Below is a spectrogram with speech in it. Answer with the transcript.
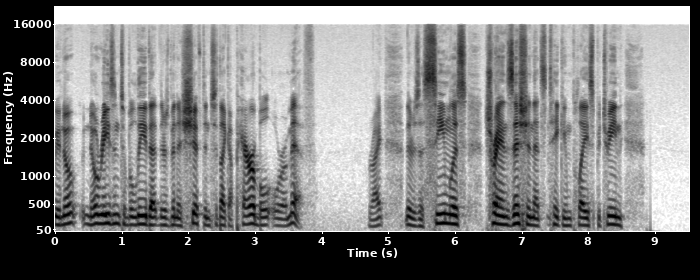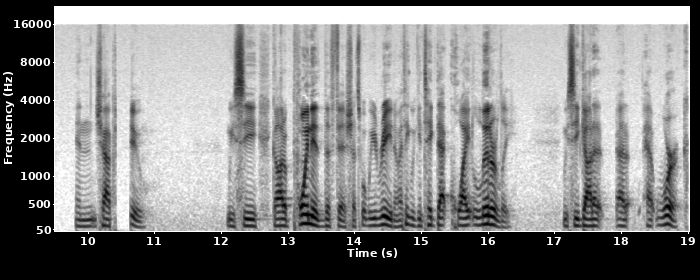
we have no, no reason to believe that there's been a shift into like a parable or a myth. Right? There's a seamless transition that's taking place between in chapter 2. We see God appointed the fish. That's what we read. And I think we can take that quite literally. We see God at, at, at work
